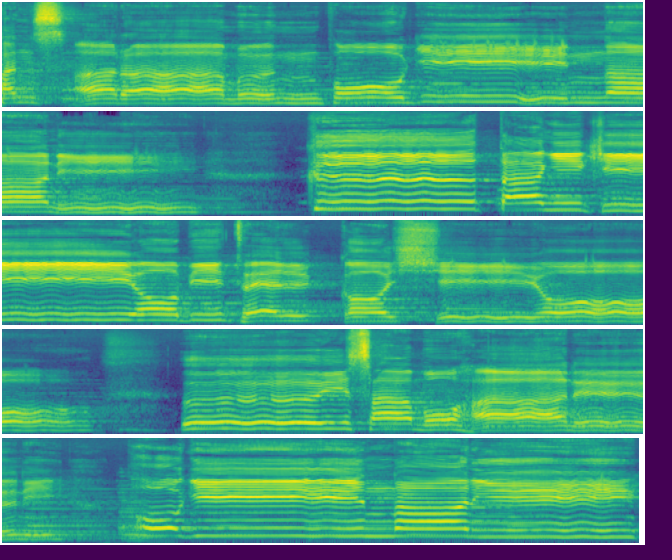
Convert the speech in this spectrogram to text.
한 사람은 복이 있나니 그 땅이 기업이 될 것이요. 의사모하느니 복이 있나니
